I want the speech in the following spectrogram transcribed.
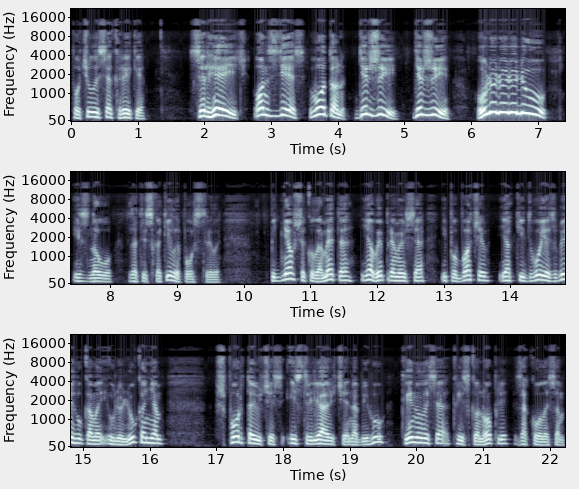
почулися крики. Сергеич, он здесь, вот он, держи, держи. Улю-лю-лю-лю. І знову затискотіли постріли. Піднявши кулемета, я випрямився і побачив, як ті двоє з вигуками і улюлюканням, шпортаючись і стріляючи на бігу, кинулися крізь коноплі за колесом.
